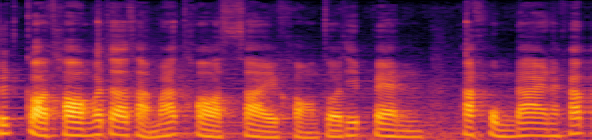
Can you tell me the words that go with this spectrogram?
ชุดกอดทองก็จะสามารถถอดใส่ของตัวที่เป็นผ้าคลุมได้นะครับ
